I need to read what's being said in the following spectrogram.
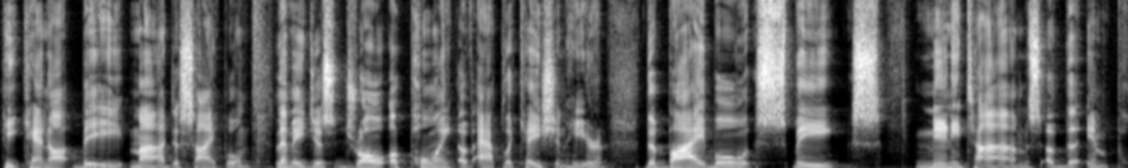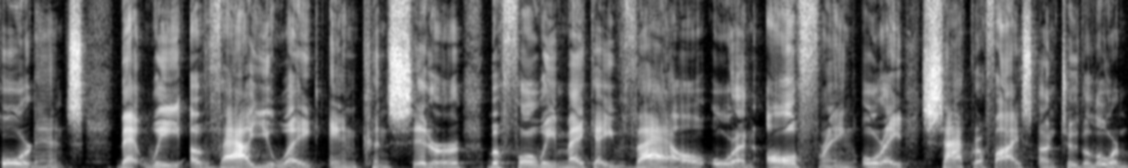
he cannot be my disciple. Let me just draw a point of application here. The Bible speaks many times of the importance that we evaluate and consider before we make a vow or an offering or a sacrifice unto the Lord.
